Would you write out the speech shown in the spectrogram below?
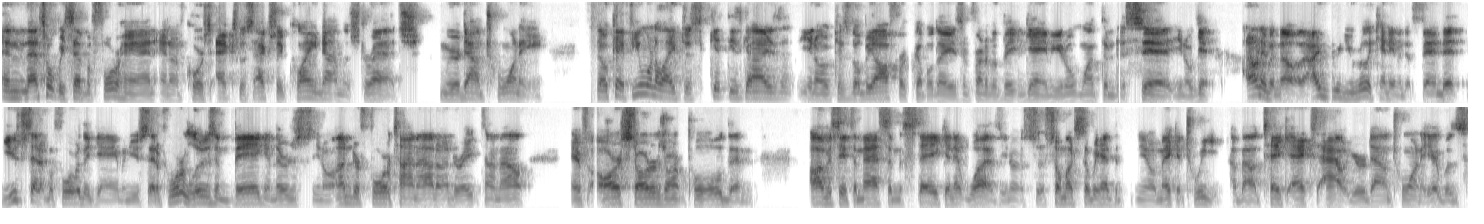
and that's what we said beforehand. And of course, X was actually playing down the stretch. We were down 20. So, okay, if you want to like just get these guys, you know, because they'll be off for a couple days in front of a big game, you don't want them to sit, you know, get I don't even know. I you really can't even defend it. You said it before the game, and you said if we're losing big and there's you know under four timeout, under eight timeout, if our starters aren't pulled, then obviously it's a massive mistake, and it was. You know, so, so much that we had to you know make a tweet about take X out. You're down twenty. It was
